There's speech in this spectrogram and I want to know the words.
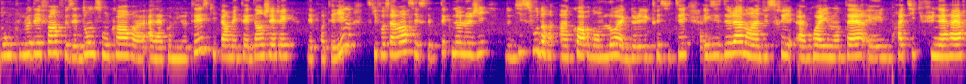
donc le défunt faisait don de son corps euh, à la communauté, ce qui permettait d'ingérer des protéines. Ce qu'il faut savoir, c'est que cette technologie de dissoudre un corps dans de l'eau avec de l'électricité existe déjà dans l'industrie agroalimentaire et une pratique funéraire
